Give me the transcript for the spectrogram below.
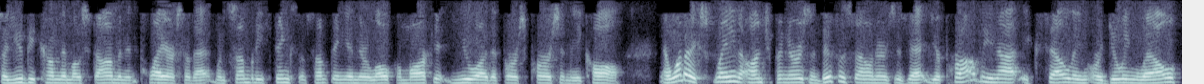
so you become the most dominant player so that when somebody thinks of something in their local market, you are the first person they call. And what I explain to entrepreneurs and business owners is that you're probably not excelling or doing well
